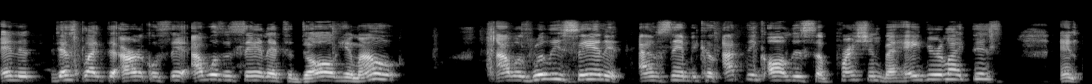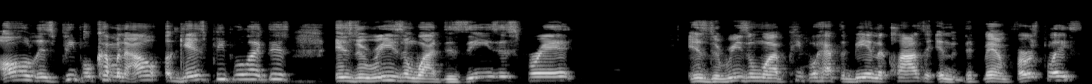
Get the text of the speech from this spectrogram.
And it, just like the article said, I wasn't saying that to dog him out. I was really saying it. I'm saying because I think all this suppression behavior like this and all these people coming out against people like this is the reason why diseases spread, is the reason why people have to be in the closet in the damn first place.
